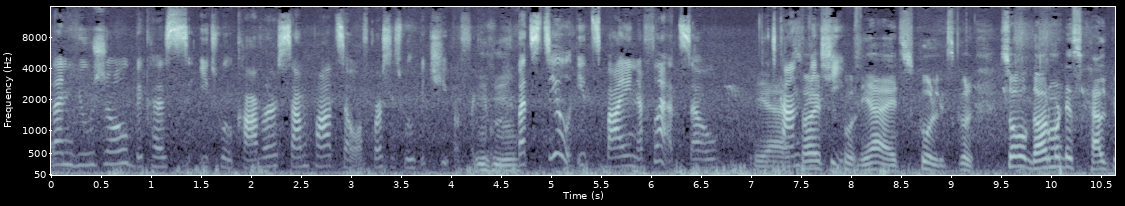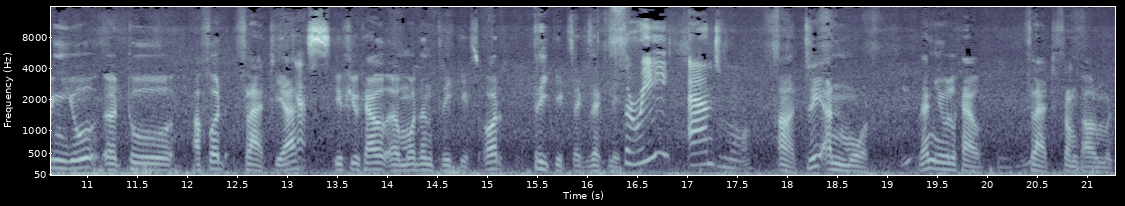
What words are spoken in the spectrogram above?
than usual because it will cover some parts so of course it will be cheaper for you but still it's buying a flat so Yeah. can't so be it's cheap. cool. Yeah, it's cool. It's cool. So government is helping you uh, to afford flat. Yeah. Yes. If you have uh, more than three kids or three kids exactly. three and more Ah, three and more, then you will have flat from government.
